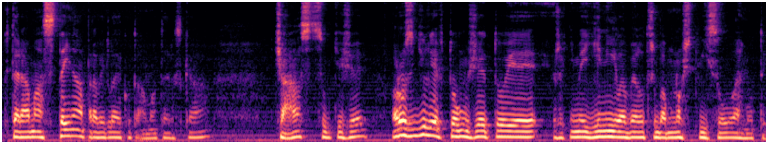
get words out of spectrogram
která má stejná pravidla jako ta amatérská část soutěže. Rozdíl je v tom, že to je, řekněme, jiný level třeba množství solové hmoty.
